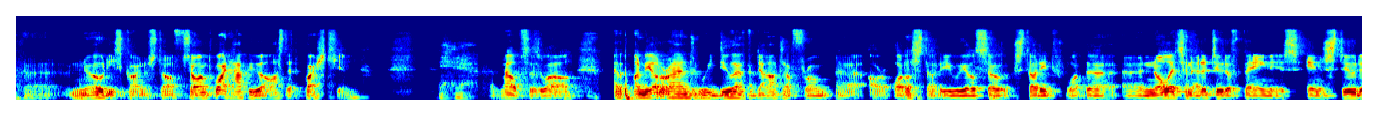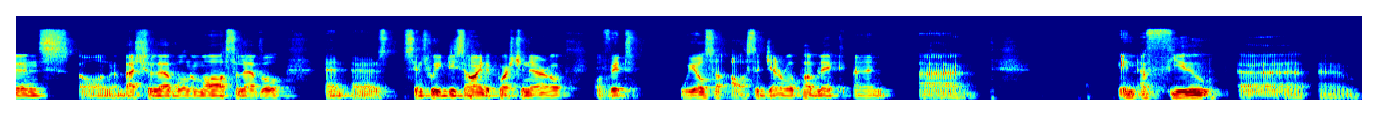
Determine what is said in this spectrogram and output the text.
uh, know these kind of stuff. So I'm quite happy to ask that question yeah. It helps as well. on the other hand, we do have data from uh, our other study. We also studied what the uh, knowledge and attitude of pain is in students on a bachelor level and a master level. And uh, since we designed a questionnaire of, of, it, we also asked the general public and uh, in a few uh, um,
